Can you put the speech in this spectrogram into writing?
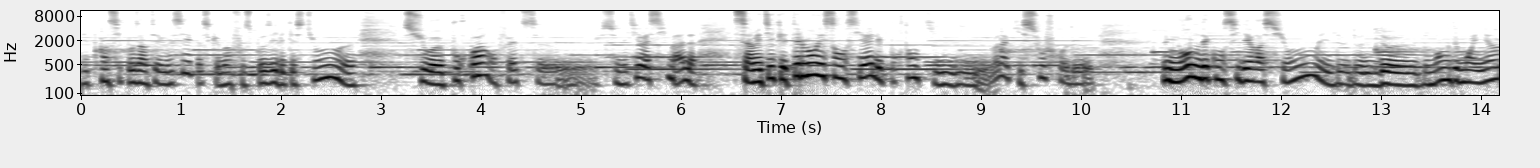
les, principaux intéressés parce qu'il ben, faut se poser les questions euh, sur euh, pourquoi en fait ce, métier va si mal. C'est un métier qui est tellement essentiel et pourtant qui, souffre d'une grande déconsidération et de, manque de moyens.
